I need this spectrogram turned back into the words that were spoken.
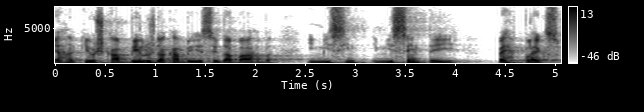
e arranquei os cabelos da cabeça e da barba, e me, sentei perplexo.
